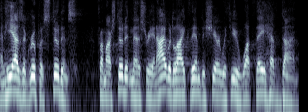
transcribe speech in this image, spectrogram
And he has a group of students from our student ministry, and I would like them to share with you what they have done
